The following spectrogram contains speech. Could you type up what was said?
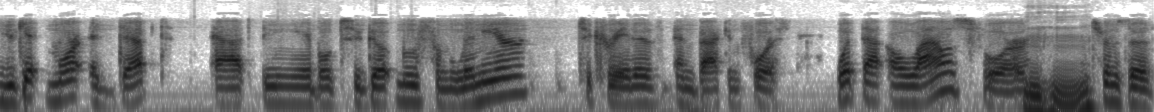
You get more adept at being able to go move from linear to creative and back and forth. What that allows for, mm-hmm. in terms of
